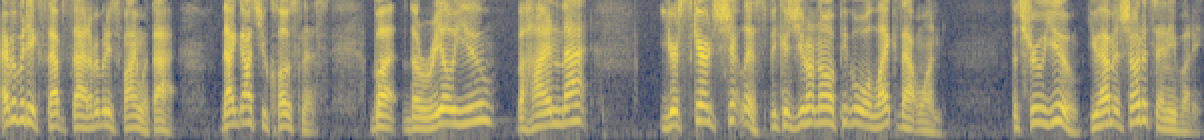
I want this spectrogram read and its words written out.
Everybody accepts that. Everybody's fine with that. That got you closeness. But the real you behind that, you're scared shitless because you don't know if people will like that one. The true you. You haven't showed it to anybody.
